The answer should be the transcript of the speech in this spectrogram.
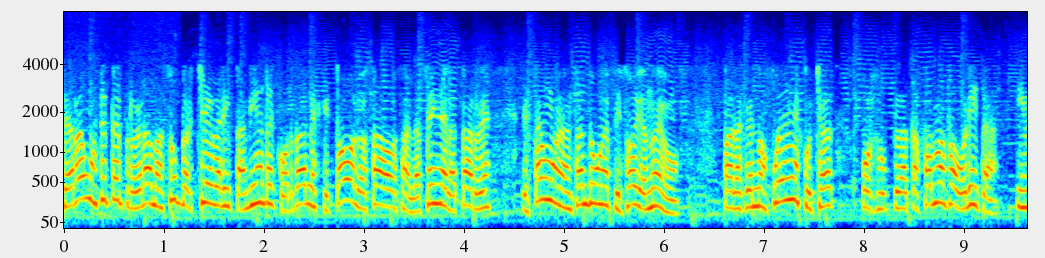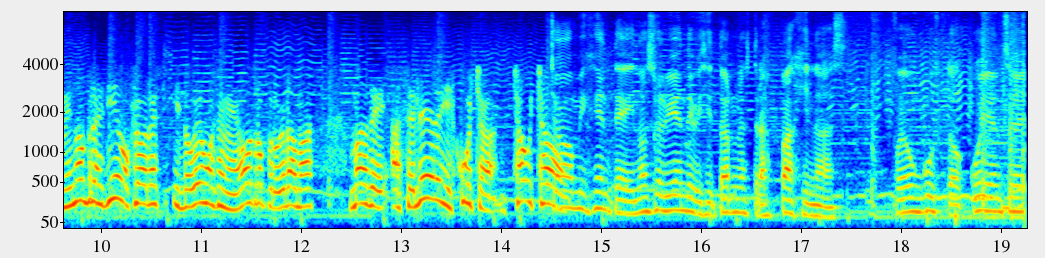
Cerramos este programa súper chévere y también recordarles que todos los sábados a las 6 de la tarde estamos lanzando un episodio nuevo para que nos puedan escuchar por su plataforma favorita. Y mi nombre es Diego Flores y nos vemos en el otro programa más de Acelera y Escucha. Chau, chau. Chao mi gente y no se olviden de visitar nuestras páginas. Fue un gusto, cuídense.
